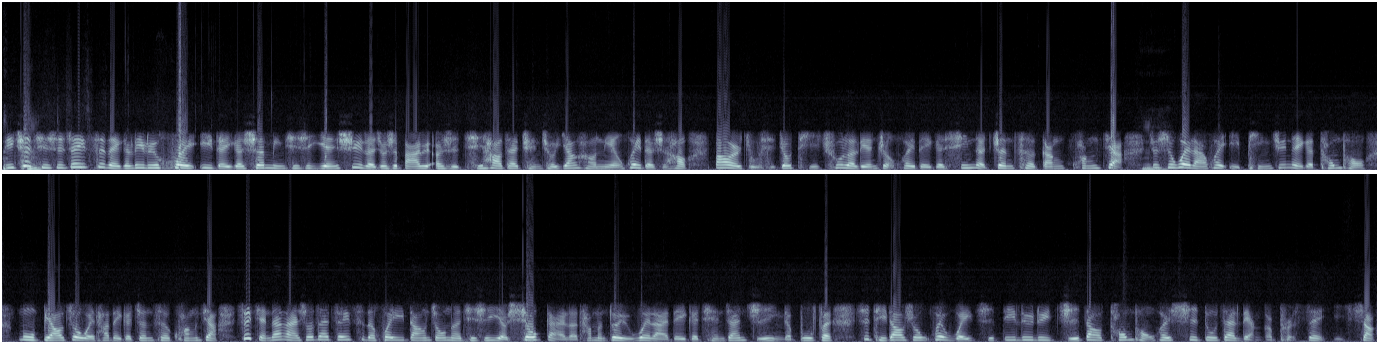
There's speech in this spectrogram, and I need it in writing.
的确，其实这一次的一个利率会议的一个声明，其实延续了就是八月二十七号在全球央行年会的时候，鲍尔主席就提出了联准会的一个新的政策纲框架，就是未来会以平均的一个通膨目标作为它的一个政策框架。所以简单来说，在这一次的会议当中呢，其实也修改了他们对于未来的一个前瞻指引的部分，是提到说会维持低利率，直到通膨会适度在两个 percent 以上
